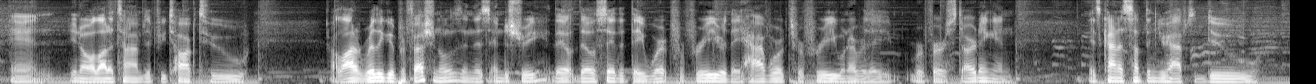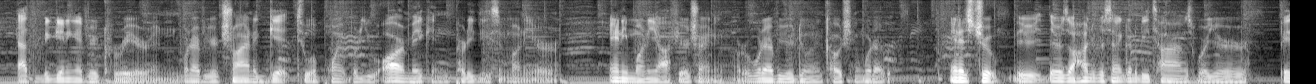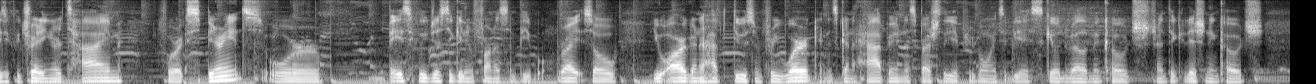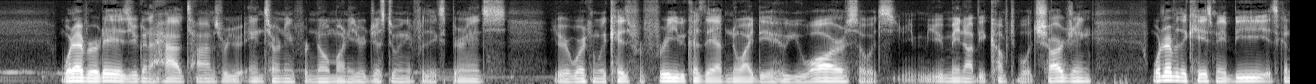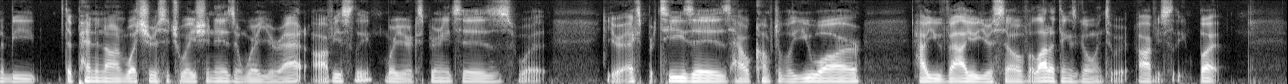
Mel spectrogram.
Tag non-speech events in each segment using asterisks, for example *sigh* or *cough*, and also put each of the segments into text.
And you know a lot of times if you talk to a lot of really good professionals in this industry they'll, they'll say that they work for free or they have worked for free whenever they were first starting and it's kind of something you have to do at the beginning of your career and whenever you're trying to get to a point where you are making pretty decent money or any money off your training or whatever you're doing, coaching, whatever. And it's true. There's 100% going to be times where you're basically trading your time for experience or basically just to get in front of some people, right? So you are going to have to do some free work and it's going to happen, especially if you're going to be a skill development coach, strength and conditioning coach, whatever it is, you're going to have times where you're interning for no money. You're just doing it for the experience. You're working with kids for free because they have no idea who you are. So it's you may not be comfortable with charging. Whatever the case may be, it's going to be dependent on what your situation is and where you're at, obviously, where your experience is, what your expertise is, how comfortable you are, how you value yourself. A lot of things go into it, obviously. But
